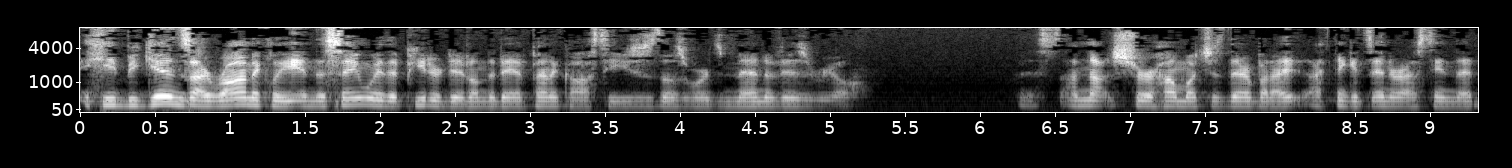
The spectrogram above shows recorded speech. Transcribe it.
he begins ironically in the same way that Peter did on the day of Pentecost. He uses those words, men of Israel. I'm not sure how much is there, but I, I think it's interesting that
